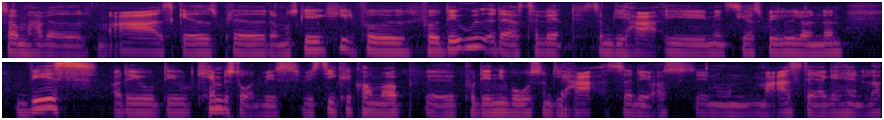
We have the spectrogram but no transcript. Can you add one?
som har været meget skadespladet, og måske ikke helt fået, fået det ud af deres talent, som de har, i, mens de har spillet i London. Hvis, og det er jo, det er jo et kæmpestort hvis, hvis de kan komme op øh, på det niveau, som de har, så er det også øh, nogle meget stærke handler.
